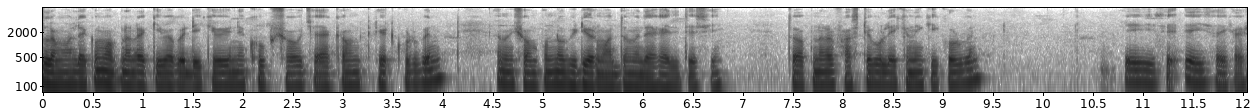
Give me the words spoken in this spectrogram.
আসসালামু আলাইকুম। আপনারা কীভাবে ডিকিউইনে খুব সহজে অ্যাকাউন্ট ক্রিয়েট করবেন? আমি সম্পূর্ণ ভিডিওর মাধ্যমে দেখাই দিতেছি। তো আপনারা ফার্স্টে বলে এখানে কি করবেন? এই যে, এই জায়গায়,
